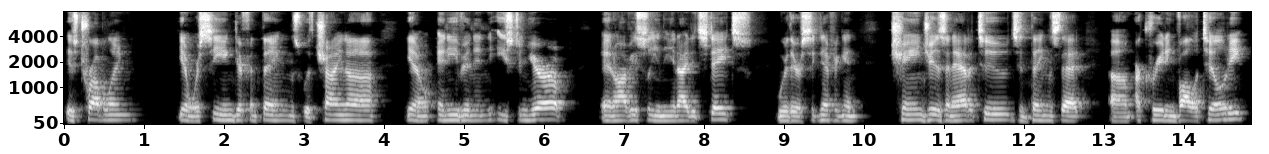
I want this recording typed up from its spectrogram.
is troubling. You know, we're seeing different things with China, you know, and even in Eastern Europe and obviously in the United States where there are significant changes and attitudes and things that um, are creating volatility,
